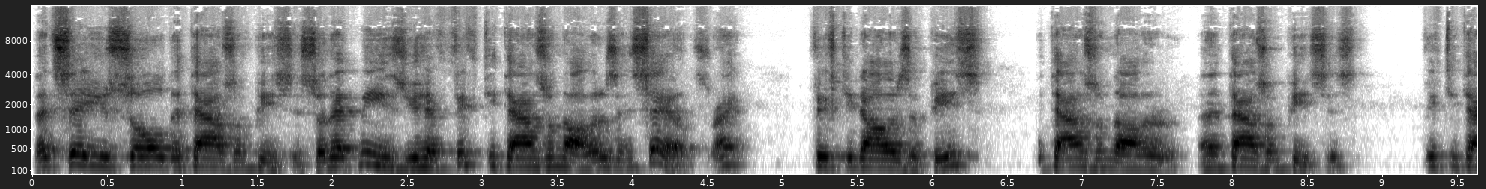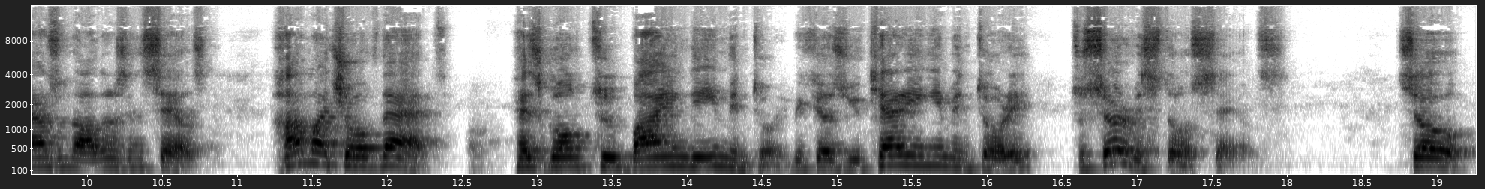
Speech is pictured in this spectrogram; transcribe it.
Let's say you sold a thousand pieces. So that means you have $50,000 in sales, right? $50 a piece, a thousand dollar, a thousand pieces, $50,000 in sales. How much of that has gone to buying the inventory? Because you're carrying inventory to service those sales. So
